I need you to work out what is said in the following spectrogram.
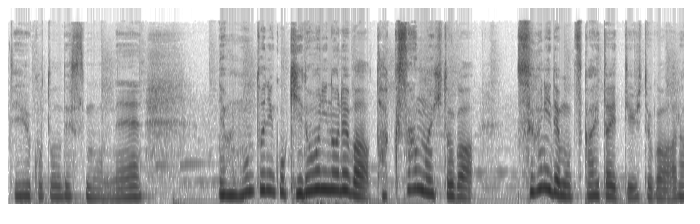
ていうことですもんね。でも本当にこう軌道に乗ればたくさんの人がすぐにでも使いたいっていう人が現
